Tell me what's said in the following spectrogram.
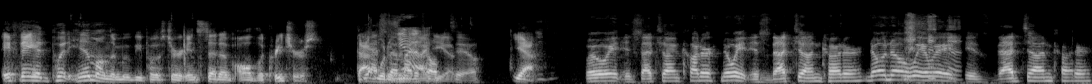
If they had put him on the movie poster instead of all the creatures, that yes, would have been might the have idea. too. Yeah. Wait, wait, is that John Carter? No, wait, is that John Carter? No, no, wait, wait, is that John Carter?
